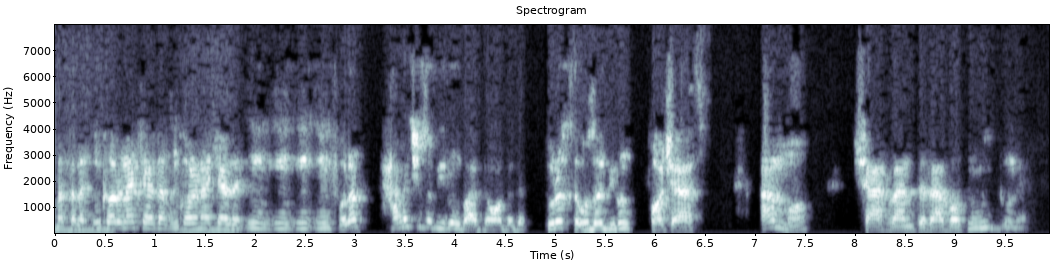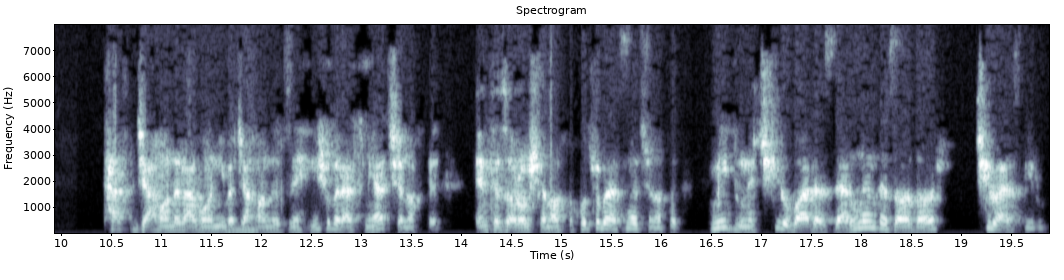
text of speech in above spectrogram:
مثلا این کارو نکردن اون کارو نکردن این این این این فلان. همه چیزو بیرون باید به ما بده. درسته اوضاع بیرون فاجعه است. اما شهروند رواقی می‌دونه. جهان روانی و جهان ذهنیشو به رسمیت شناخته. انتظار و شناخت خودشو به رسمیت شناخته. می‌دونه چی رو باید از درون انتظار داشت چی رو از بیرون.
